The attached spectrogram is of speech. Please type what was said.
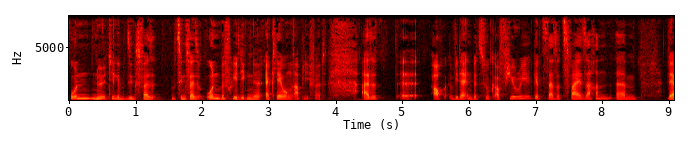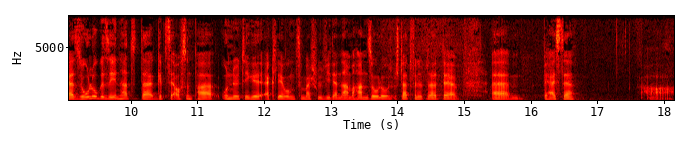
unnötige beziehungsweise, beziehungsweise unbefriedigende Erklärungen abliefert. Also äh, auch wieder in Bezug auf Fury gibt es da so zwei Sachen. Ähm, wer Solo gesehen hat, da gibt es ja auch so ein paar unnötige Erklärungen, zum Beispiel wie der Name Han Solo stattfindet oder der, ähm, wer heißt der? Ah,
